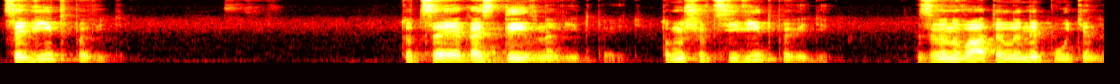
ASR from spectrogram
Це відповідь. То це якась дивна відповідь. Тому що в цій відповіді звинуватили не Путіна,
